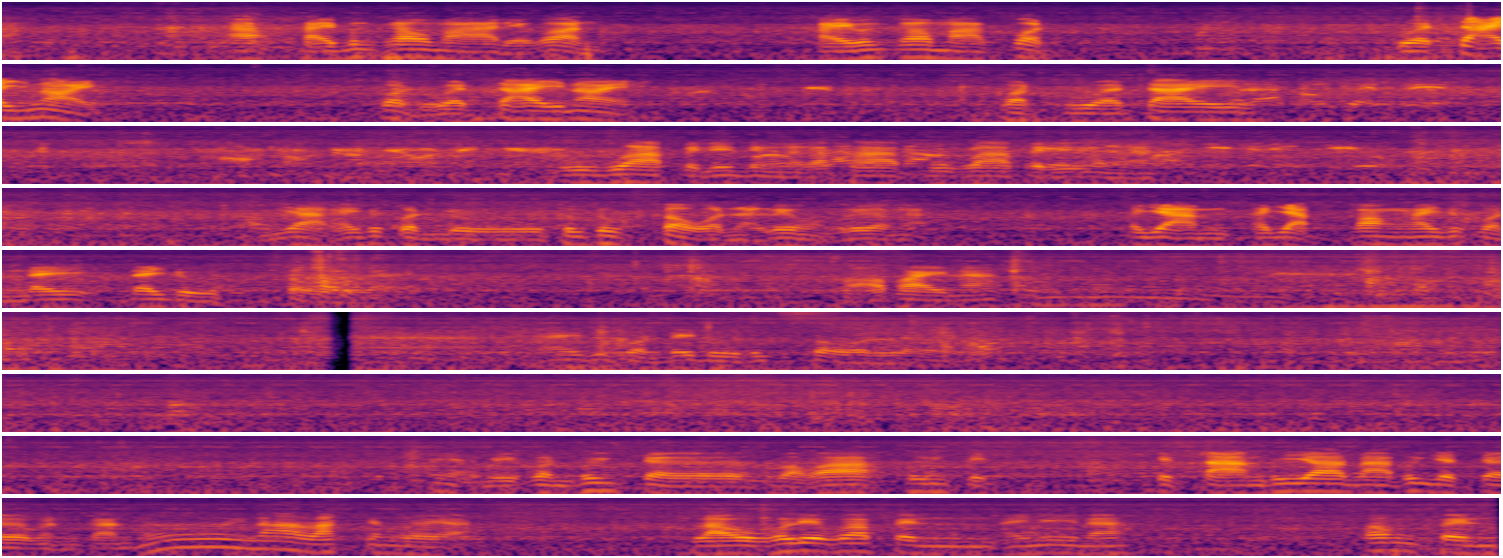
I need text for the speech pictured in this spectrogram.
อะใครเพิ่งเข้ามาเดี๋ยวก่อน ใครเพิ่งเข้ามากด หัวใจหน่อย กดหัวใจหน่อย กดหัวใจพูว่าไปนิดนึงนะครับภาพพูว่าไปนิดนึงนะผมอยากให้ทุกคนดูทุกๆโซนอะเรื่องของเรื่องอะพยายามขยับกล้องให้ทุกคนได้ได้ดูทุกโซนเลยขออภัยนะอ่าให้ ทุกคนได้ดูทุกโซนเลยเนี่ยมีคนเพิ่งเจอบอกว่าเพิ่งติดติดตามพี่ยอดมาเพิ่งจะเจอเหมือนกันเฮ้ยน่ารักจังเลยอะ เราเขาเรียกว่าเป็นไอ้นี่นะ ต้องเป็น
